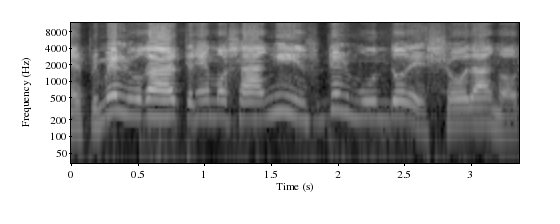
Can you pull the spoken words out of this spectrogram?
En el primer lugar tenemos a Nymph del mundo de Shodan No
